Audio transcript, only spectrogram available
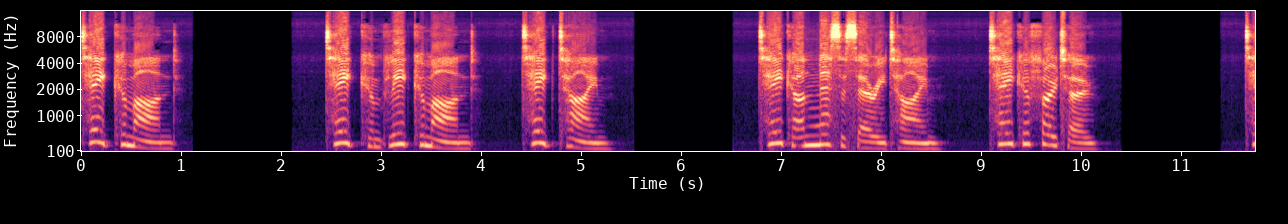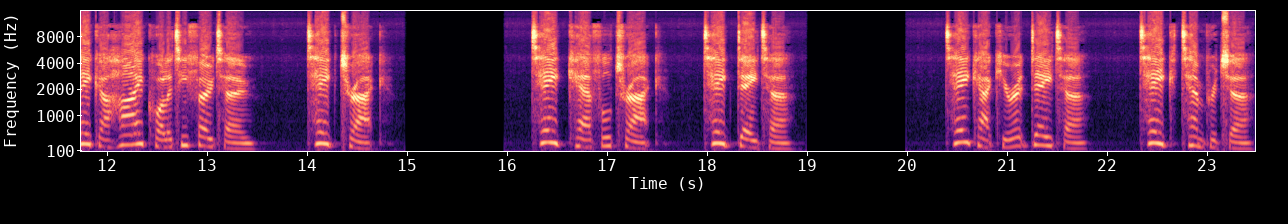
Take command. Take complete command. Take time. Take unnecessary time. Take a photo. Take a high quality photo. Take track. Take careful track. Take data. Take accurate data. Take temperature.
